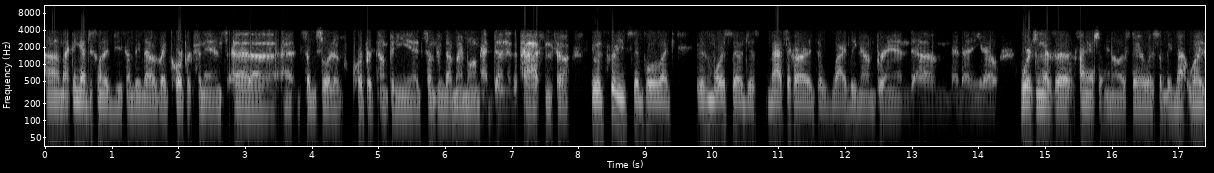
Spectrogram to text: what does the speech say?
Um, I think I just wanted to do something that was like corporate finance at uh, at some sort of corporate company. It's something that my mom had done in the past, and so it was pretty simple. Like it was more so just Mastercard. It's a widely known brand, um, and then you know working as a financial analyst there was something that was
